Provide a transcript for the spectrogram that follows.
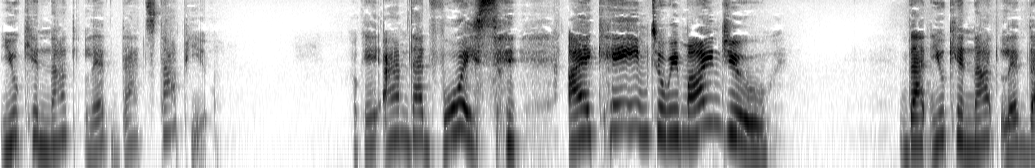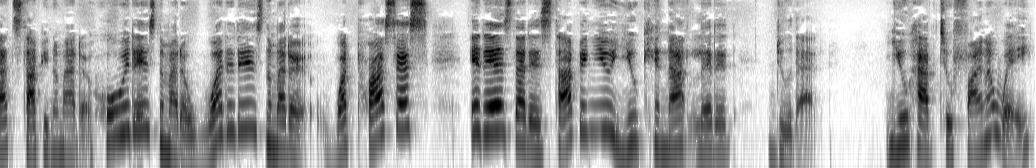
You cannot let that stop you. Okay, I am that voice. I came to remind you that you cannot let that stop you no matter who it is, no matter what it is, no matter what process it is that is stopping you, you cannot let it do that. You have to find a way,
